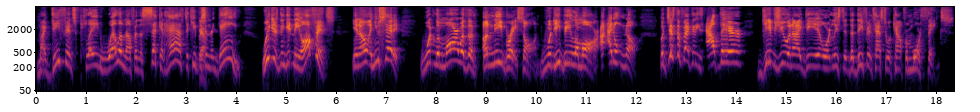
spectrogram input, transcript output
my defense played well enough in the second half to keep yeah. us in the game. We just didn't get any offense, you know, and you said it. Would Lamar with a, a knee brace on, would he be Lamar? I, I don't know. But just the fact that he's out there – gives you an idea, or at least the defense has to account for more things.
